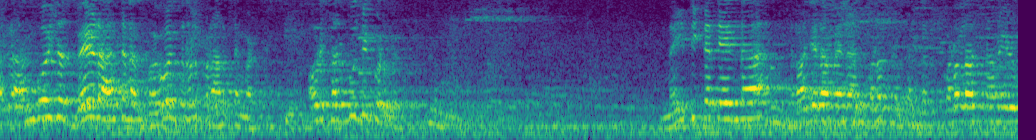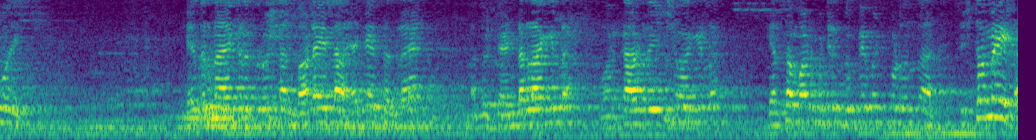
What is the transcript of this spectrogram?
ಆದ್ರೆ ಅನುಭವಿಸೋದು ಬೇಡ ಅಂತ ನಾನು ಭಗವಂತನಲ್ಲಿ ಪ್ರಾರ್ಥನೆ ಮಾಡ್ತೇನೆ. ಅವ್ರಿಗೆ ಸದ್ಬುದ್ಧಿ ಕೊಡಬೇಕು. ನೈತಿಕತೆಯಿಂದ ರಾಜೀನಾಮೆ ನಾನು ಕೊಡಲ್ಲ ಕೊಡಲ್ಲ ಅಂತ ನಾನು ಹೇಳ್ಬೋದಿತ್ತು ಕೇಂದ್ರ ನಾಯಕರ ನಾನು ಮಾಡೇ ಇಲ್ಲ. ಯಾಕೆ ಅಂತಂದ್ರೆ ಅದು ಟೆಂಡರ್ ಆಗಿಲ್ಲ ವರ್ಕ್ ಆರ್ಡರ್ ಇಶ್ಯೂ ಆಗಿಲ್ಲ. ಕೆಲಸ ಮಾಡಿಬಿಟ್ಟಿರಿ ದುಡ್ಡು ಪೇಮೆಂಟ್ ಕೊಡುವಂತ ಸಿಸ್ಟಮೇ ಇಲ್ಲ.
